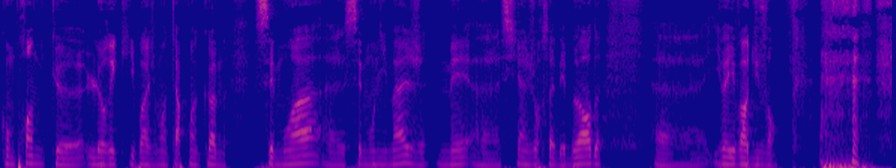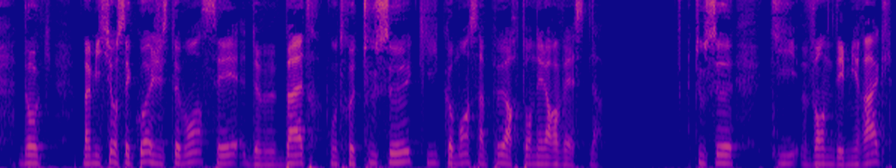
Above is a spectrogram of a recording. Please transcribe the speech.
comprendre que le rééquilibragealimentaire.com, c'est moi, euh, c'est mon image, mais si un jour ça déborde, euh, il va y avoir du vent. Donc, ma mission, c'est quoi justement? C'est de me battre contre tous ceux qui commencent un peu à retourner leur veste là. Tous ceux qui vendent des miracles,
